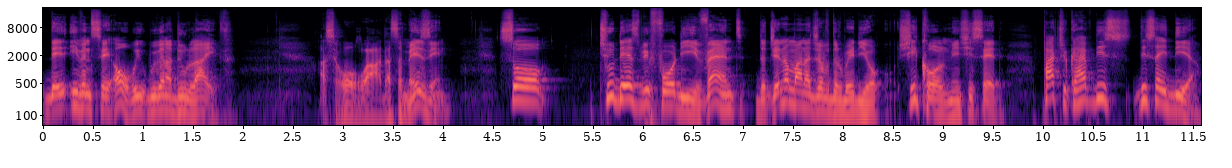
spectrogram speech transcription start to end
They even say, oh, we, we're going to do live. I said, oh, wow, that's amazing. So two days before the event, the general manager of the radio, she called me. She said, Patrick, I have this, this idea.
